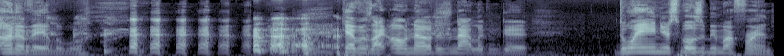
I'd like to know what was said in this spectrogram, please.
Unavailable. Kevin's like, oh no, this is not looking good. Dwayne, you're supposed to be my friend.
